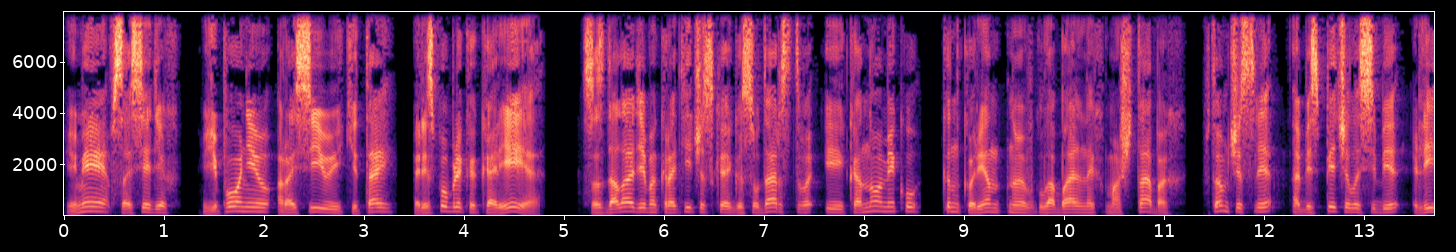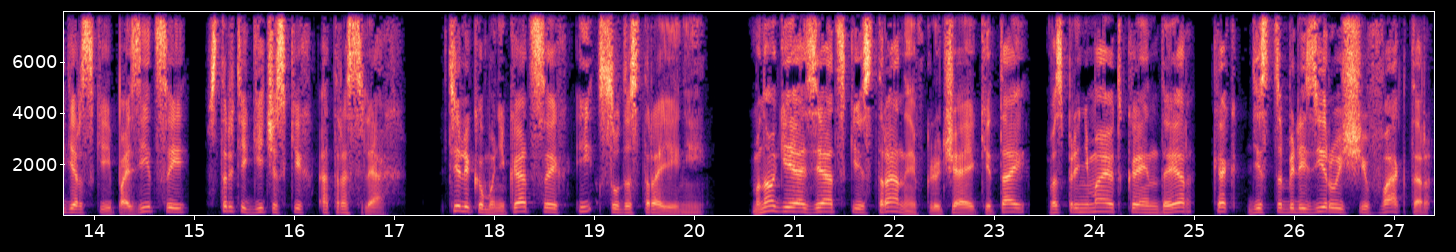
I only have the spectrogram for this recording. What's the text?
Имея в соседях Японию, Россию и Китай, Республика Корея создала демократическое государство и экономику, конкурентную в глобальных масштабах, в том числе обеспечила себе лидерские позиции в стратегических отраслях, телекоммуникациях и судостроении. Многие азиатские страны, включая Китай, воспринимают КНДР как дестабилизирующий фактор,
